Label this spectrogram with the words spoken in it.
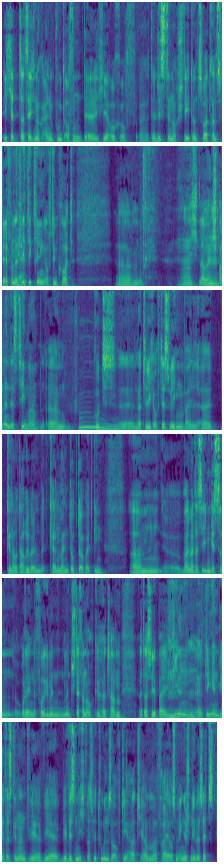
ich hätte tatsächlich noch einen Punkt offen, der hier auch auf äh, der Liste noch steht, und zwar Transfer von Ja. Athletiktraining auf den Court. Ähm, Ah, ich glaube, ein mhm. spannendes Thema. Ähm, gut, äh, natürlich auch deswegen, weil äh, genau darüber im Kern meine Doktorarbeit ging. Ähm, äh, weil wir das eben gestern oder in der Folge mit, mit Stefan auch gehört haben, äh, dass wir bei Mhm, vielen äh, Dingen, wie hat er es genannt, wir, wir, wir wissen nicht, was wir tun, so auf die Art, ja, mal frei aus dem Englischen übersetzt.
